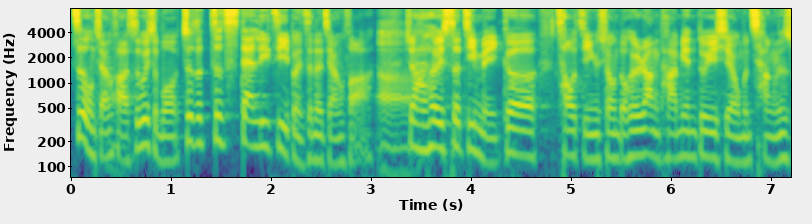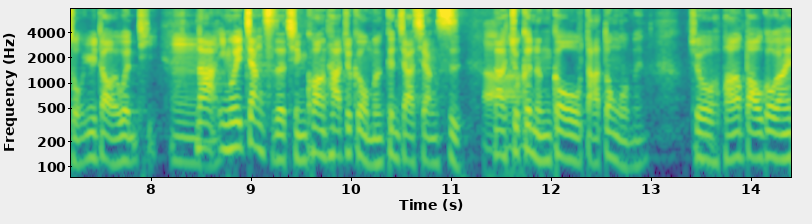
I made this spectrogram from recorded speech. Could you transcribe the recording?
这种讲法是为什么？就是这。Stanley 自己本身的讲法，就还会设计每个超级英雄都会让他面对一些我们常人所遇到的问题。嗯，那因为这样子的情况，他就跟我们更加相似，那就更能够打动我们。就好像包括刚才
